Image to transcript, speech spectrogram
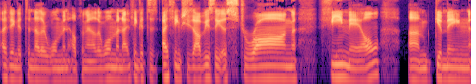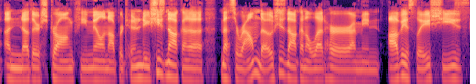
I think it's another woman helping another woman. I think it's, I think she's obviously a strong female, um, giving another strong female an opportunity. She's not gonna mess around though. She's not gonna let her. I mean, obviously she's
